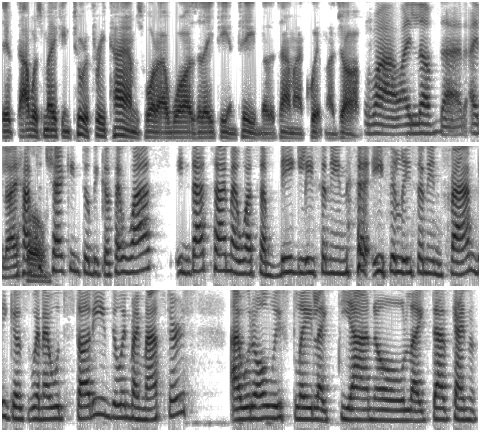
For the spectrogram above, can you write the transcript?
It, I was making two or three times what I was at AT and T by the time I quit my job. Wow, I love that. I, I have so, to check into because I was in that time I was a big listening, easy listening fan because when I would study doing my masters, I would always play like piano, like that kind of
